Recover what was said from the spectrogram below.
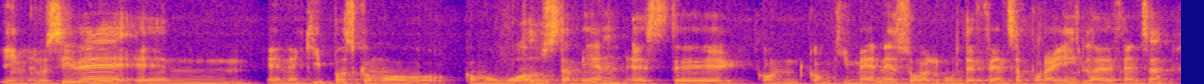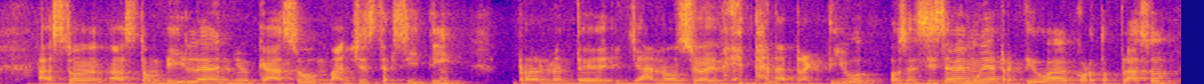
Inclusive en, equipos como, como Wolves también, este, con, con, Jiménez o algún defensa por ahí, la defensa, Aston, Aston Villa, Newcastle, Manchester City, realmente ya no se ve tan atractivo. O sea, sí se ve muy atractivo a corto plazo,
